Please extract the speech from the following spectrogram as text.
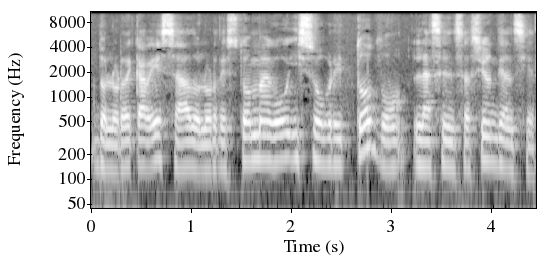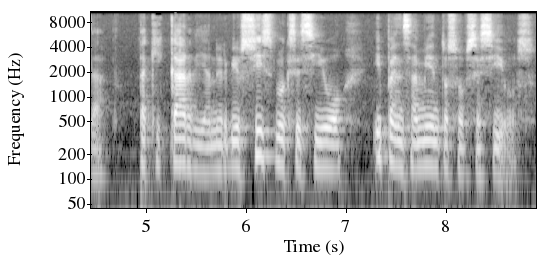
dolor de cabeza, dolor de estómago y sobre todo la sensación de ansiedad, taquicardia, nerviosismo excesivo y pensamientos obsesivos.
